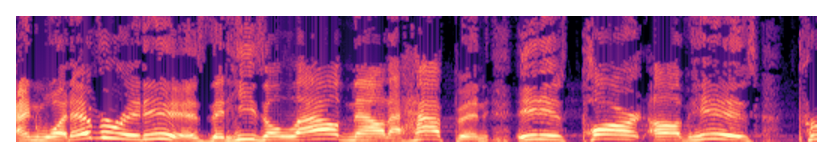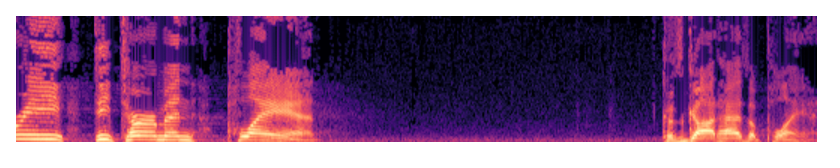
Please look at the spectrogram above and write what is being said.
And whatever it is that He's allowed now to happen, it is part of His predetermined plan. Because God has a plan.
